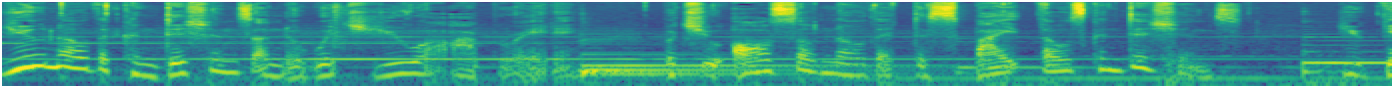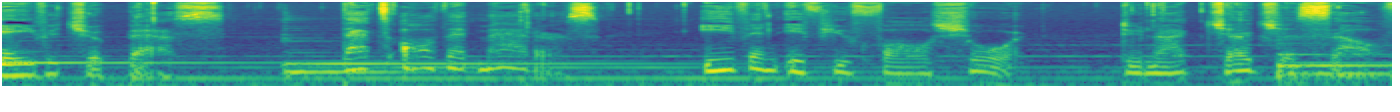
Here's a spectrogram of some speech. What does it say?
You know the conditions under which you are operating, but you also know that despite those conditions, you gave it your best. That's all that matters. Even if you fall short, do not judge yourself.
